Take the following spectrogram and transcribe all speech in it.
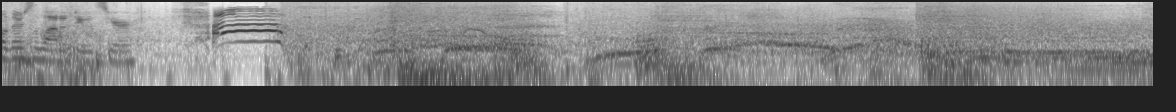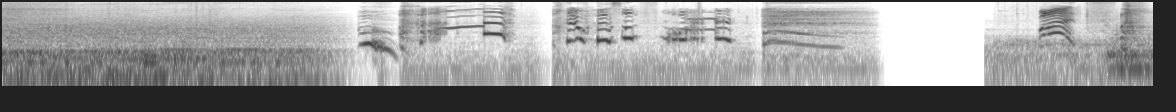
Oh, there's a lot of dudes here. Ah! Ooh. it was a floor! But...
